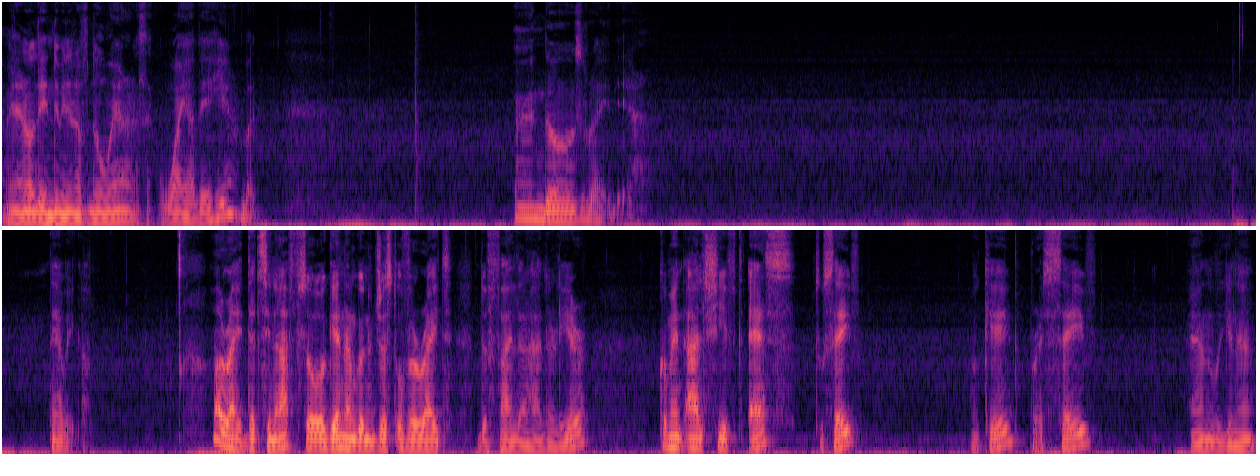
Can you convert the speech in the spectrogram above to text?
I mean, I know they're in the middle of nowhere. It's like, why are they here? But and those right there. There we go. Alright, that's enough. So again, I'm going to just overwrite the file that I had earlier. Command Alt Shift S to save. Okay, press save. And we're gonna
